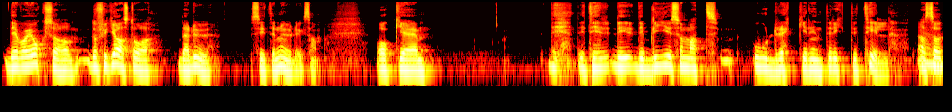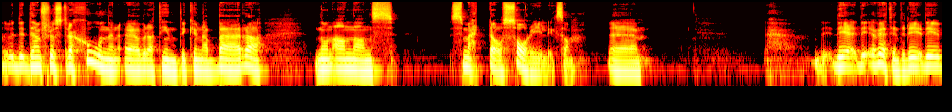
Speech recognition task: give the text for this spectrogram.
det var ju också, då fick jag stå där du sitter nu liksom. Och eh, det, det, det, det, blir ju som att ord räcker inte riktigt till. Alltså d- den frustrationen över att inte kunna bära någon annans smärta och sorg liksom. Eh, det, det, jag vet inte, det, det,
